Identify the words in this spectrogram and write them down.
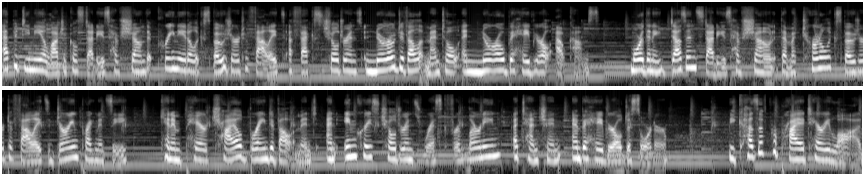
epidemiological studies have shown that prenatal exposure to phthalates affects children's neurodevelopmental and neurobehavioral outcomes. More than a dozen studies have shown that maternal exposure to phthalates during pregnancy can impair child brain development and increase children's risk for learning, attention, and behavioral disorder. Because of proprietary laws,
